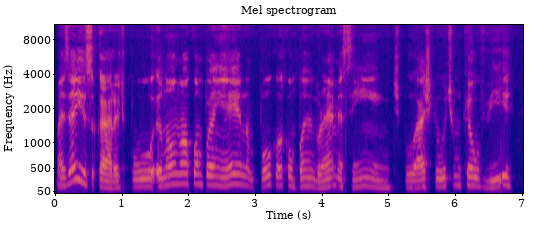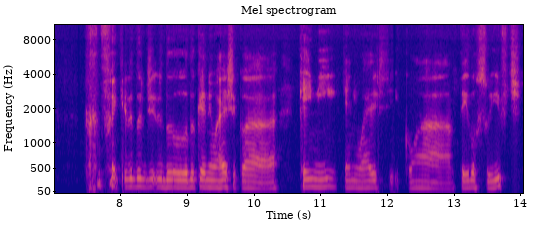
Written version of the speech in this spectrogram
Mas é isso, cara. Tipo, eu não, não acompanhei, pouco acompanho o Grammy, assim. Tipo, acho que o último que eu vi foi aquele do, do, do Kanye West com a Kanye, Kanye West com a Taylor Swift.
